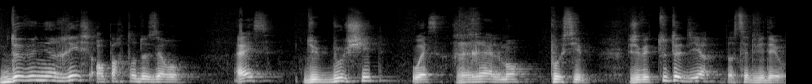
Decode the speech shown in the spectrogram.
Devenir riche en partant de zéro, est-ce du bullshit ou est-ce réellement possible? Je vais tout te dire dans cette vidéo.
